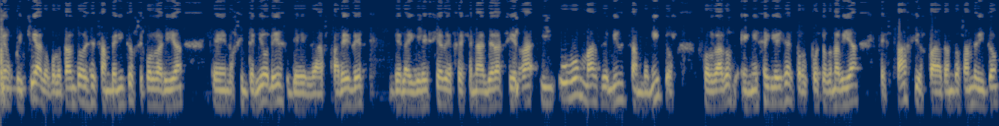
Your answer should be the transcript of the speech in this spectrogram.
enjuiciado. Por lo tanto, ese San Benito se colgaría en los interiores de las paredes de la iglesia de Fregenal de la Sierra y hubo más de mil San Benitos colgados en esa iglesia, por supuesto que no había espacios para tanto San Benito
